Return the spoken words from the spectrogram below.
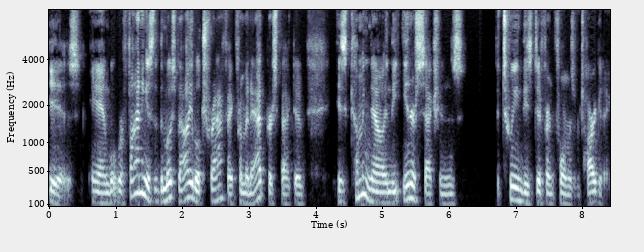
is. And what we're finding is that the most valuable traffic from an ad perspective is coming now in the intersections between these different forms of targeting.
